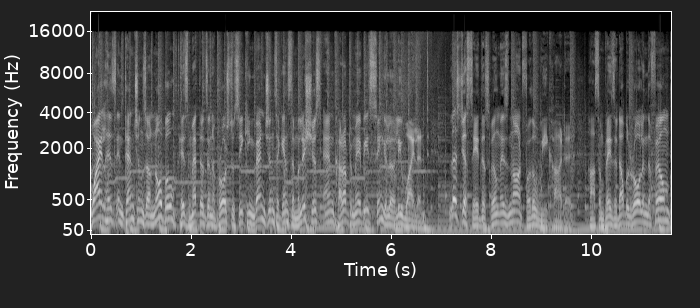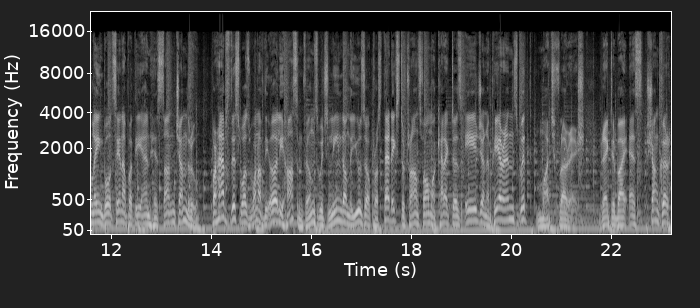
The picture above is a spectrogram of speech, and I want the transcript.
While his intentions are noble, his methods and approach to seeking vengeance against the malicious and corrupt may be singularly violent. Let's just say this film is not for the weak hearted. Haasan plays a double role in the film, playing both Senapati and his son Chandru. Perhaps this was one of the early Haasan films which leaned on the use of prosthetics to transform a character's age and appearance with much flourish. Directed by S. Shankar,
